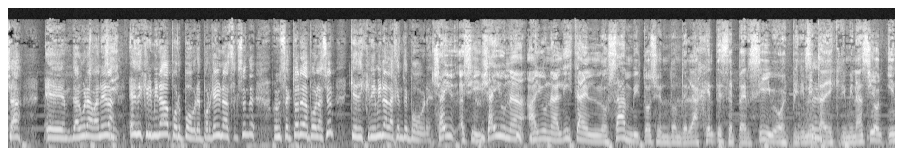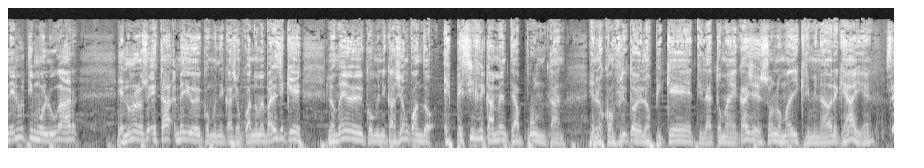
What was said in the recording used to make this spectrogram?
Ya, eh, de alguna manera, es discriminada por pobre, porque hay una sección de un sector de la población que discrimina a la gente pobre. Ya hay, sí, ya hay una, hay una lista en los ámbitos en donde la gente se percibe o experimenta discriminación, y en el último lugar en uno de los está medio de comunicación. Cuando me parece que los medios de comunicación, cuando específicamente apuntan en los conflictos de los piquetes y la toma de calle, son los más discriminadores que hay, ¿eh? Sí,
